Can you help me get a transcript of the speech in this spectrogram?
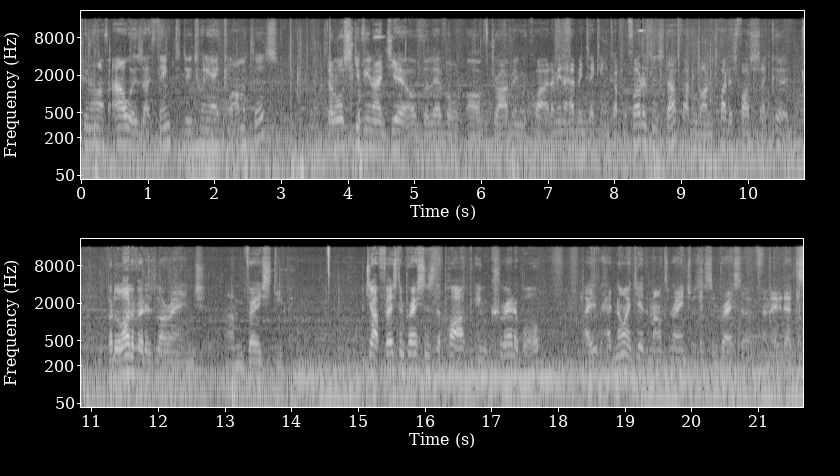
two and a half hours, I think, to do 28 kilometers. That'll also give you an idea of the level of driving required. I mean, I have been taking a couple of photos and stuff. I haven't gone quite as fast as I could, but a lot of it is low range, um, very steeping. But yeah, first impressions of the park, incredible. I had no idea the mountain range was this impressive, and maybe that's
